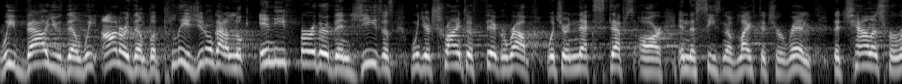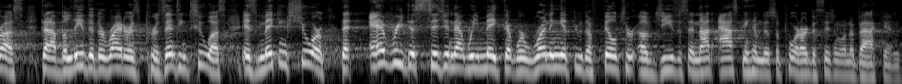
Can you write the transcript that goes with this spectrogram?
We value them, we honor them, but please, you don't got to look any further than Jesus when you're trying to figure out what your next steps are in the season of life that you're in. The challenge for us that I believe that the writer is presenting to us is making sure that every decision that we make that we're running it through the filter of Jesus and not asking him to support our decision decision on the back end.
